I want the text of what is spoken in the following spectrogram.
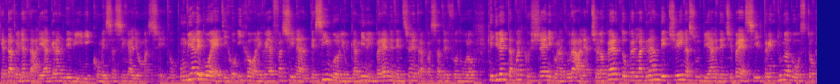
che ha dato i natali a grandi vini come Sassicaio o Masseto. Un viale poetico, iconico e affascinante, simbolo di un cammino in perenne tensione tra passato e futuro, che diventa palcoscenico naturale a cielo aperto per la grande cena sul viale dei cipressi Messi il 31 agosto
